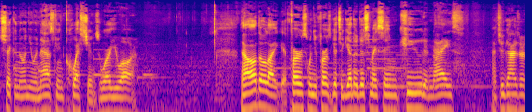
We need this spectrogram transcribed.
checking on you, and asking questions where you are. Now, although, like, at first, when you first get together, this may seem cute and nice that you guys are,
